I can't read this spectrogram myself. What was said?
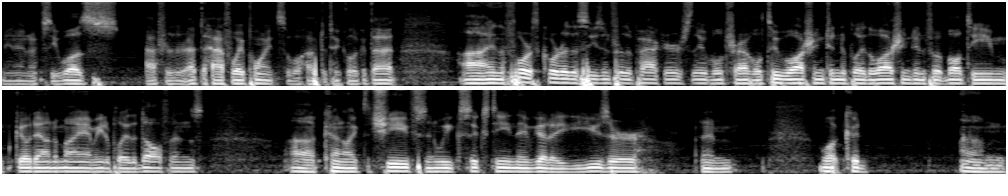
NFC was after they're at the halfway point, so we'll have to take a look at that. Uh, in the fourth quarter of the season for the Packers, they will travel to Washington to play the Washington football team, go down to Miami to play the Dolphins. Uh, kind of like the Chiefs in Week 16, they've got a user and what could um,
